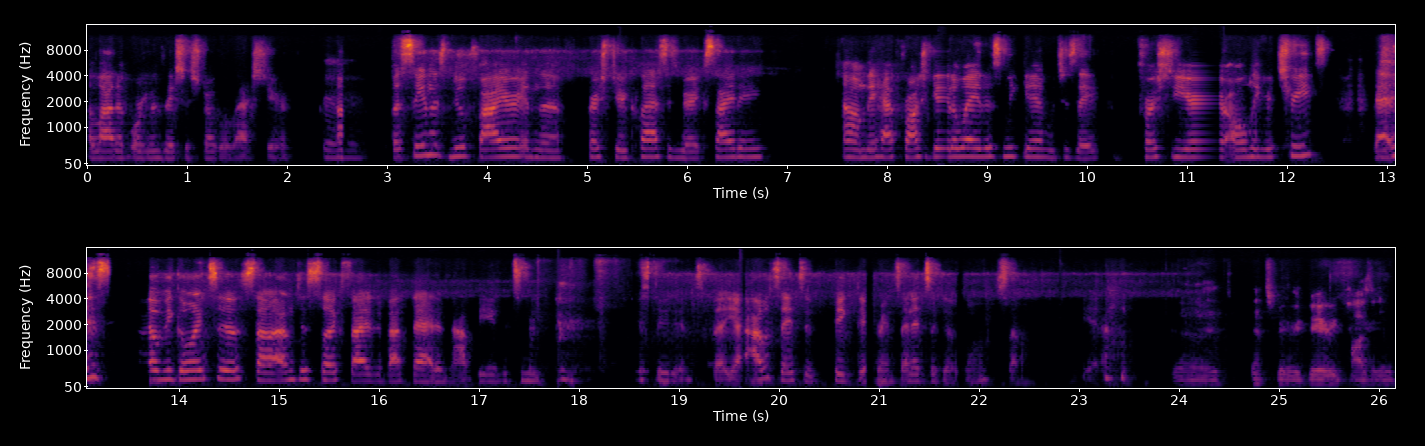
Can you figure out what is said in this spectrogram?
a lot of organizations struggled last year. Mm-hmm. Um, but seeing this new fire in the first year class is very exciting. Um, they have Frosh Getaway this weekend, which is a first year only retreat that is I will be going to. So I'm just so excited about that and I'll be able to meet the students. But yeah, I would say it's a big difference and it's a good one. So yeah. Uh, that's very, very positive.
